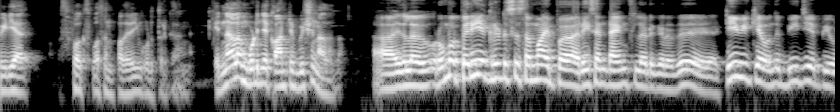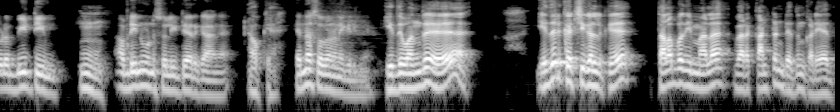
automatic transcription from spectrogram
மீடியா ஸ்போக்ஸ் பர்சன் பதவியும் கொடுத்துருக்காங்க. என்னால் முடிஞ்ச கான்ட்ரிபியூஷன் அதுதான். இதுல ரொம்ப பெரிய கிரிட்டிசிசமா இப்போ ரீசெண்ட் டைம்ஸ்ல இருக்கிறது டிவிக்கே வந்து பிஜேபியோட பி டீம் அப்படின்னு ஒன்று சொல்லிட்டே இருக்காங்க. ஓகே. என்ன சொல்ல நினைக்கிறீங்க? இது வந்து எதிர்க்கட்சிகளுக்கு தளபதி மேலே வேற கண்டென்ட் எதுவும் கிடையாது.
